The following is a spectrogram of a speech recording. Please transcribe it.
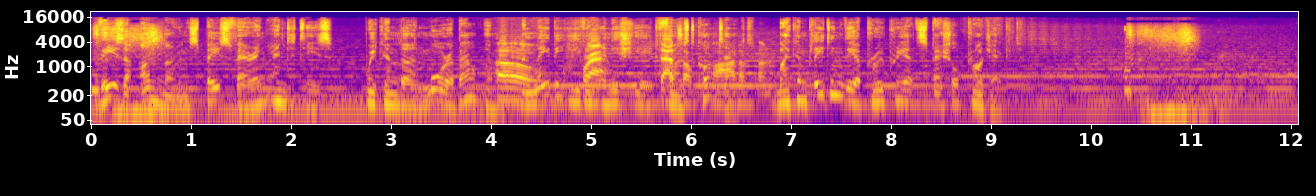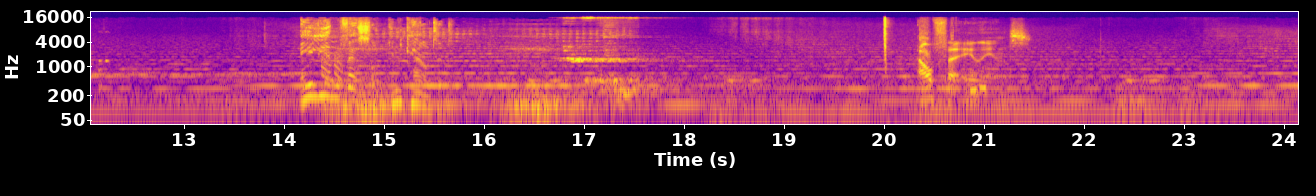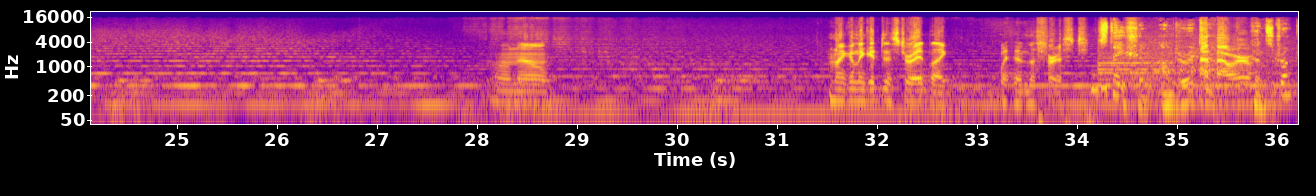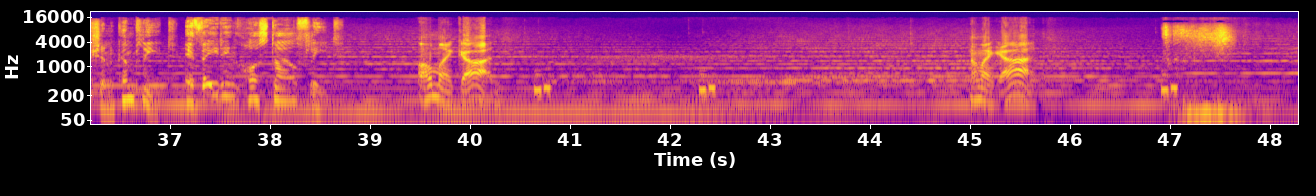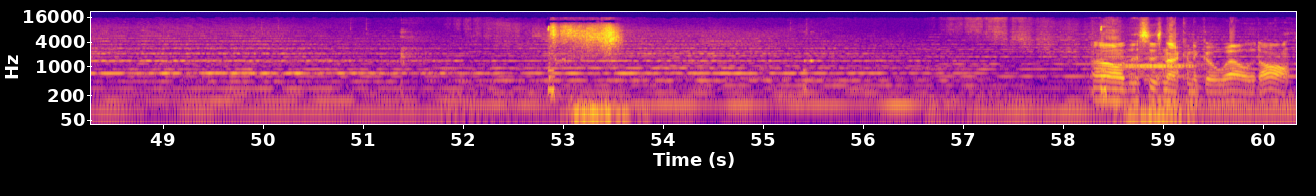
These are unknown spacefaring entities. We can learn more about them Oh, and maybe even crap. initiate That's first contact by completing the appropriate special project. Alien vessel encountered. Alpha aliens. Gonna get destroyed like within the first? Station under attack. half hour. Construction complete. Evading hostile fleet. Oh my god. Oh my god. Oh, this is not going to go well at all.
